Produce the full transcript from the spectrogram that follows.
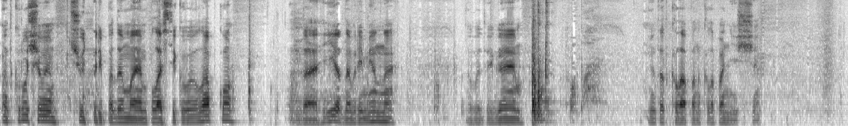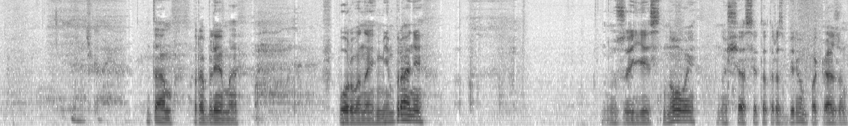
Откручиваем, чуть приподнимаем пластиковую лапку. Да, и одновременно выдвигаем этот клапан, клапанище. Там проблема в порванной мембране. Уже есть новый, но сейчас этот разберем, покажем.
